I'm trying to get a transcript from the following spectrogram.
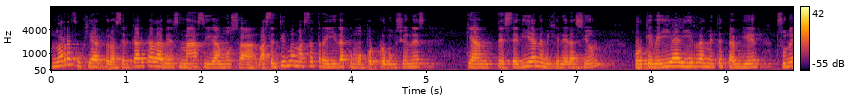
no a refugiar, pero a acercar cada vez más, digamos, a, a sentirme más atraída como por producciones que antecedían a mi generación, porque veía ahí realmente también pues, una,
